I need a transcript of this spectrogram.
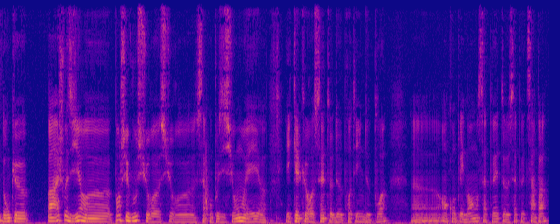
donc, bah, à choisir, penchez-vous sur, sur sa composition et, quelques recettes de protéines de poids. en complément, ça peut être, ça peut être sympa,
